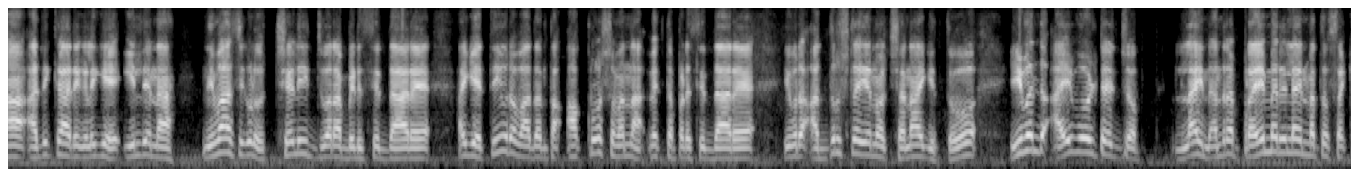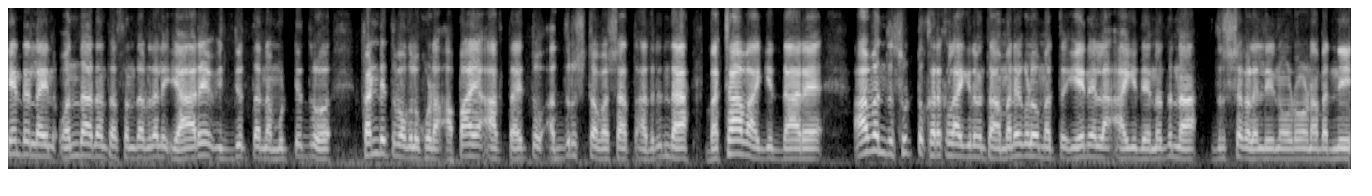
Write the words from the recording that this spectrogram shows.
ಆ ಅಧಿಕಾರಿಗಳಿಗೆ ಇಲ್ಲಿನ ನಿವಾಸಿಗಳು ಚಳಿ ಜ್ವರ ಬಿಡಿಸಿದ್ದಾರೆ. ಹಾಗೆ ತೀವ್ರವಾದಂಥ ಆಕ್ರೋಶವನ್ನ ವ್ಯಕ್ತಪಡಿಸಿದ್ದಾರೆ. ಇವರ ಅದೃಷ್ಟ ಏನೋ ಚೆನ್ನಾಗಿತ್ತು. ಈ ಒಂದು ಹೈ ವೋಲ್ಟೇಜ್ ಲೈನ್ ಅಂದ್ರೆ ಪ್ರೈಮರಿ ಲೈನ್ ಮತ್ತು ಸೆಕೆಂಡರಿ ಲೈನ್ ಒಂದಾದಂತ ಸಂದರ್ಭದಲ್ಲಿ ಯಾರೇ ವಿದ್ಯುತ್ ಅನ್ನ ಮುಟ್ಟಿದ್ರು ಖಂಡಿತವಾಗಲೂ ಕೂಡ ಅಪಾಯ ಆಗ್ತಾ ಇತ್ತು, ಅದೃಷ್ಟವಶಾತ್ ಅದರಿಂದ ಬಚಾವಾಗಿದ್ದಾರೆ. ಆ ಒಂದು ಸುಟ್ಟು ಕರಕಲಾಗಿರುವಂತಹ ಮನೆಗಳು ಮತ್ತು ಏನೆಲ್ಲ ಆಗಿದೆ ಅನ್ನೋದನ್ನ ದೃಶ್ಯಗಳಲ್ಲಿ ನೋಡೋಣ ಬನ್ನಿ.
